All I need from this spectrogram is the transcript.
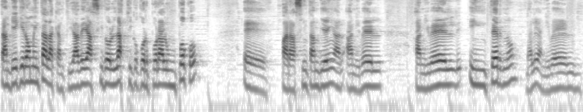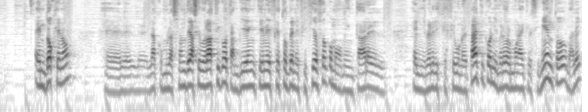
también quiero aumentar la cantidad de ácido láctico corporal un poco, eh, para así también a, nivel, a nivel interno, ¿vale? a nivel endógeno, eh, la acumulación de ácido láctico también tiene efectos beneficiosos como aumentar el, nivel de digestión 1 hepático, el nivel de hormona de crecimiento, ¿vale?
